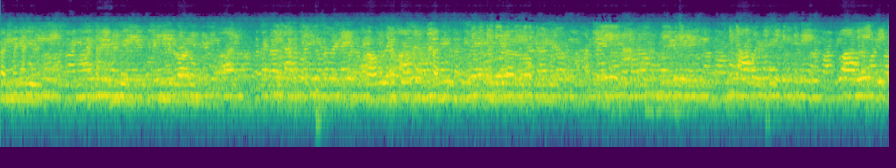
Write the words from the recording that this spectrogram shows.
ஜெபம் வாரும் காவலுக்கு போகும் தண்ணீரும் வாரும் குடிக்க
